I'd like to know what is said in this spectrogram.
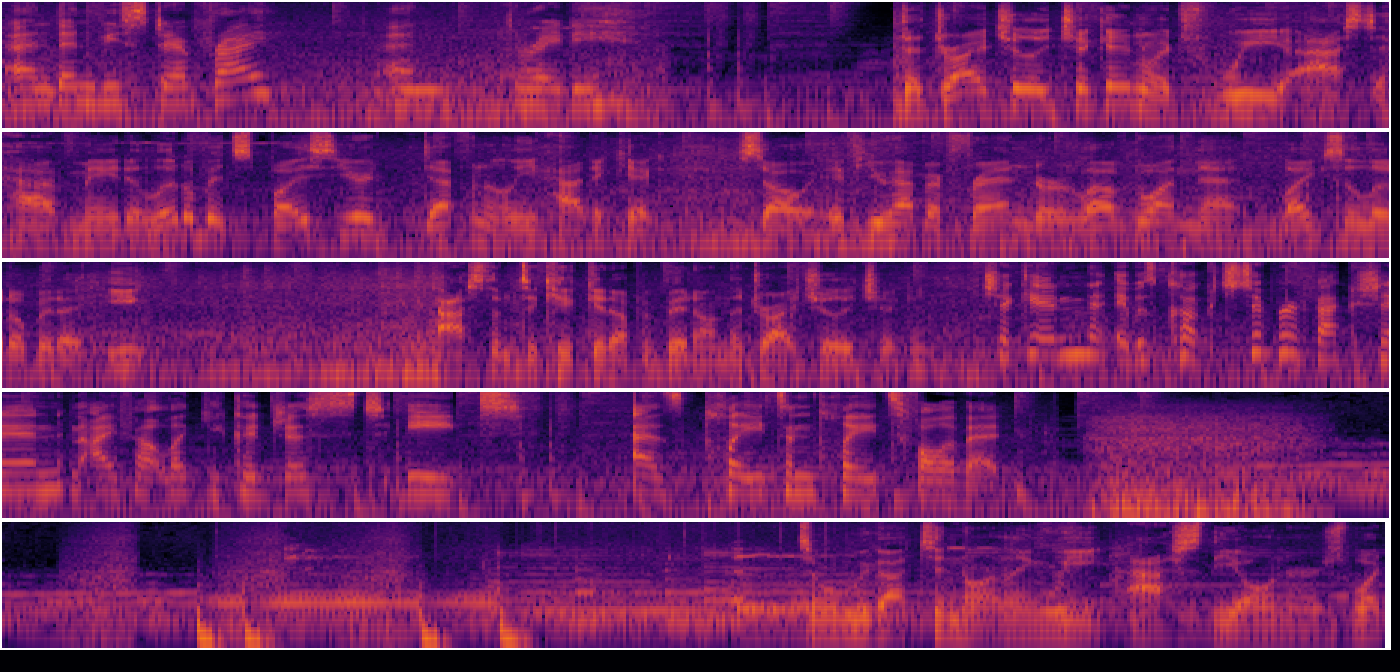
And then we stir fry and ready. The dry chili chicken, which we asked to have made a little bit spicier, definitely had a kick. So if you have a friend or loved one that likes a little bit of heat, ask them to kick it up a bit on the dry chili chicken. Chicken, it was cooked to perfection. I felt like you could just eat as plates and plates full of it. So when we got to Norling, we asked the owners, what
